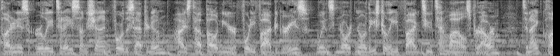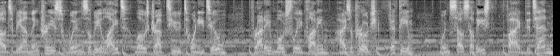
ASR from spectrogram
Cloudiness early today, sunshine for this afternoon. Highs top out near 45 degrees. Winds north northeasterly 5 to 10 miles per hour. Tonight, clouds will be on the increase. Winds will be light. Lows drop to 22. Friday, mostly cloudy. Highs approach 50. Winds south southeast 5 to 10.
